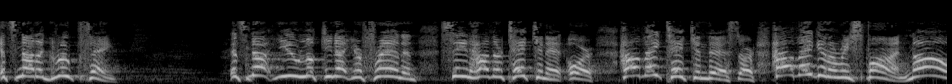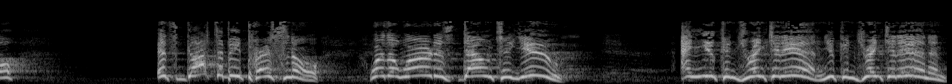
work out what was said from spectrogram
it's not a group thing. It's not you looking at your friend and seeing how they're taking it or how they taking this or how they gonna respond. No. It's got to be personal where the word is down to you. And you can drink it in. You can drink it in and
